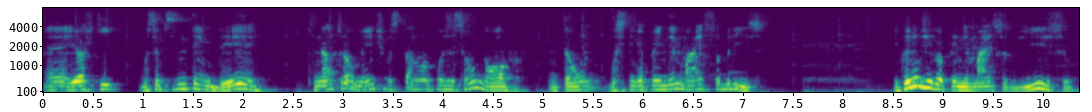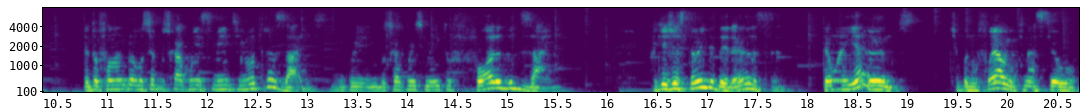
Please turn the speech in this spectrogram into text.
é, eu acho que você precisa entender que naturalmente você está numa posição nova. Então, você tem que aprender mais sobre isso. E quando eu digo aprender mais sobre isso, eu estou falando para você buscar conhecimento em outras áreas, em buscar conhecimento fora do design. Porque gestão e liderança estão aí há anos. Tipo, não foi algo que nasceu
